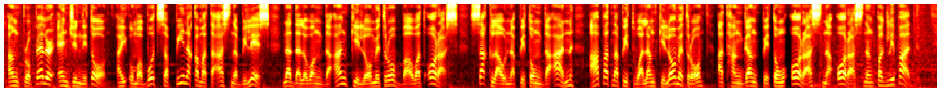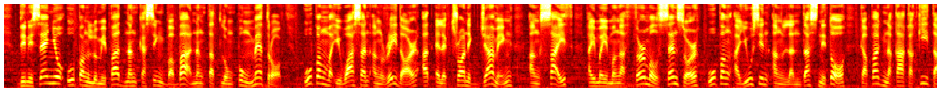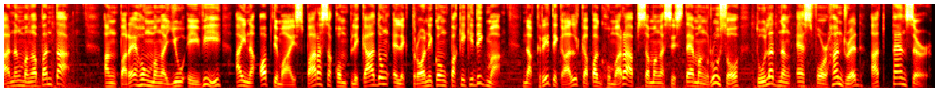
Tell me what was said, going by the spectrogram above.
Ang propeller engine nito ay umabot sa pinakamataas na bilis na 200 kilometro bawat oras, saklaw na 748 kilometro at hanggang 7 oras na oras ng paglipad. Dinisenyo upang lumipad ng kasing baba ng 30 metro upang maiwasan ang radar at electronic jamming, ang Scythe ay may mga thermal sensor upang ayusin ang landas nito kapag nakakakita ng mga banta. Ang parehong mga UAV ay na-optimize para sa komplikadong elektronikong pakikidigma na critical kapag humarap sa mga sistemang Ruso tulad ng S-400 at Panzer.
